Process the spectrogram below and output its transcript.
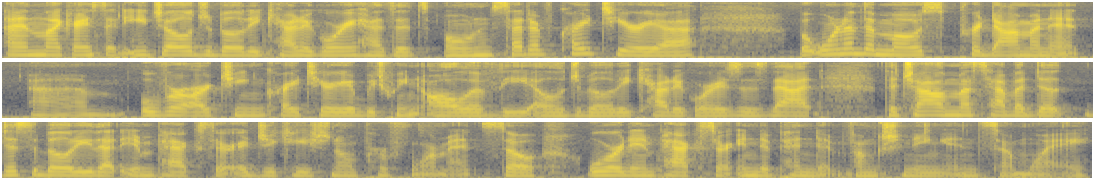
And like I said, each eligibility category has its own set of criteria, but one of the most predominant um, overarching criteria between all of the eligibility categories is that the child must have a disability that impacts their educational performance, so or it impacts their independent functioning in some way.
